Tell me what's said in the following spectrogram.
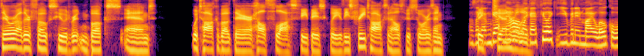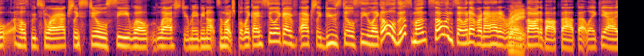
there were other folks who had written books and would talk about their health philosophy, basically, these free talks in health food stores. And I was like, I'm getting. I'm like, I feel like even in my local health food store, I actually still see. Well, last year maybe not so much, but like I still like I've actually do still see like, oh, this month so and so whatever, and I hadn't really Right. thought about that. That like, yeah,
